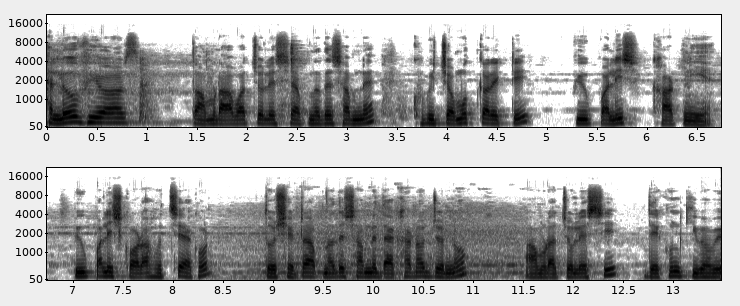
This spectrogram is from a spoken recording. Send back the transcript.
হ্যালো ভিউয়ার্স, তো আমরা আবার চলে এসেছি আপনাদের সামনে। খুবই চমৎকার একটি পিউ পালিশ খাট নিয়ে। পিউ পালিশ করা হচ্ছে এখন। তো সেটা আপনাদের সামনে দেখানোর জন্য আমরা চলে এসেছি। দেখুন কীভাবে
